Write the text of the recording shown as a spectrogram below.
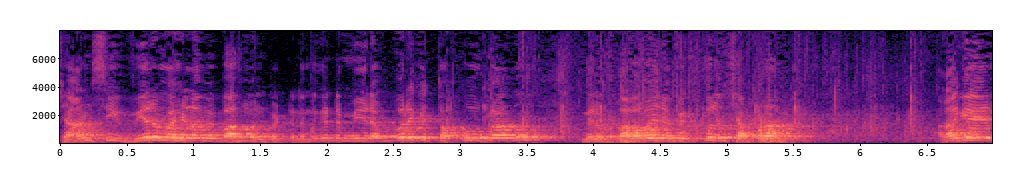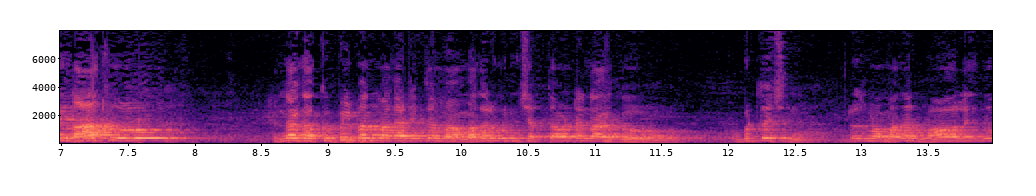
ఝాన్సీ వీర మహిళా విభాగం అని పెట్టాను ఎందుకంటే మీరెవ్వరికీ తక్కువ కాదు మీరు బలమైన వ్యక్తులను చెప్పడానికి. అలాగే నాకు ఇందాక కుప్పిల్ పద్మ గారు చెప్తే మా మదర్ గురించి చెప్తా ఉంటే నాకు గుర్తొచ్చింది. ఈరోజు మా మదర్ బాగోలేదు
